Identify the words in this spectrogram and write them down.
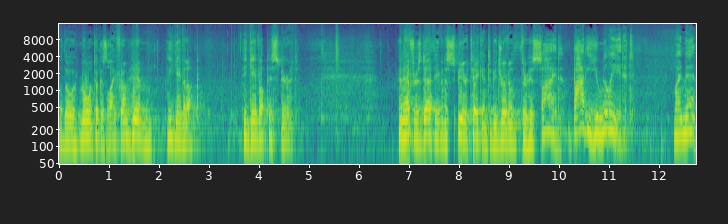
Although no one took his life from him, he gave it up. He gave up his spirit. And after his death, even a spear taken to be driven through his side, body humiliated by men.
